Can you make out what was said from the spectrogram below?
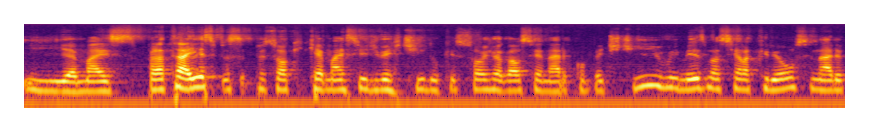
E é mais para atrair esse pessoal que quer mais se divertir do que só jogar o cenário competitivo. E mesmo assim ela criou um cenário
